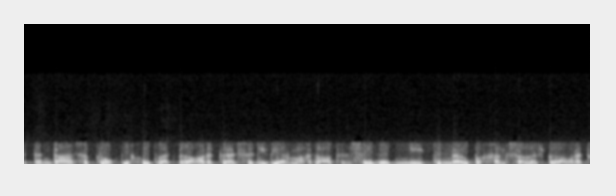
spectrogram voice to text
ek dink daar's 'n klompie goed wat belangrik is vir die weermag het altyd gesê dat nie te nou beginsel is belangrik.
